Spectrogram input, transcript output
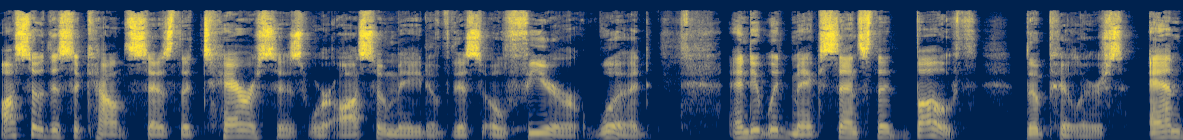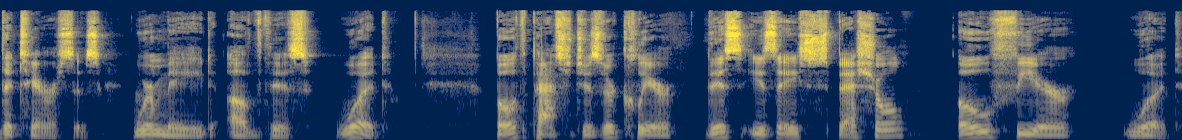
Also, this account says the terraces were also made of this Ophir wood, and it would make sense that both the pillars and the terraces were made of this wood. Both passages are clear. This is a special Ophir wood.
